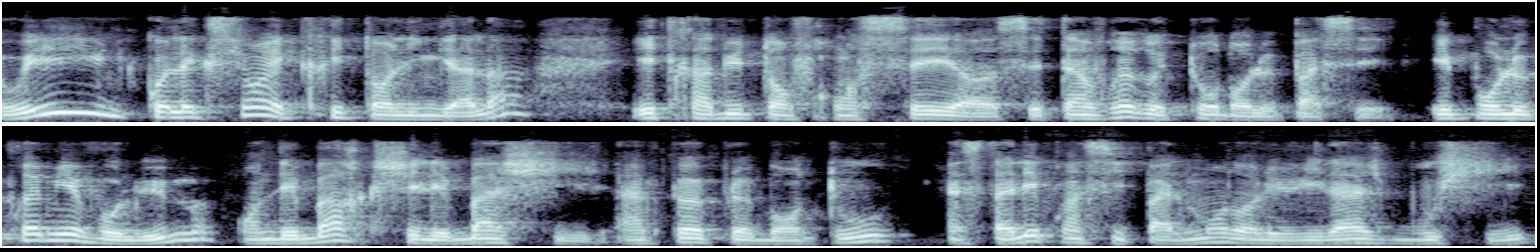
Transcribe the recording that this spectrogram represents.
oui, une collection écrite en lingala et traduite en français, euh, c'est un vrai retour dans le passé. Et pour le premier volume, on débarque chez les Bashi, un peuple bantou installé principalement dans le village Bouchi,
